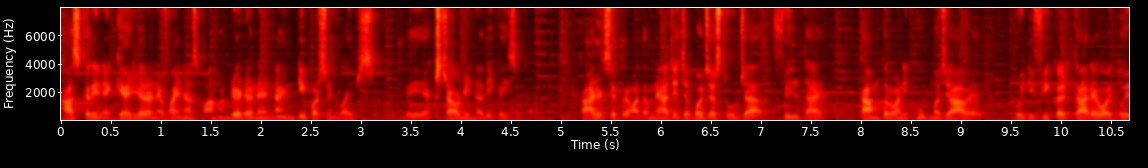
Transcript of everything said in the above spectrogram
ખાસ કરીને કેરિયર અને ફાઇનાન્સમાં હંડ્રેડ અને નાઇન્ટી પર્સન્ટ વાઇબ્સ છે. એટલે એક્સ્ટ્રા ઓર્ડિનરી કહી શકાય. કાર્યક્ષેત્રમાં તમને આજે જબરજસ્ત ઊર્જા ફીલ થાય, કામ કરવાની ખૂબ મજા આવે, કોઈ ડિફિકલ્ટ કાર્ય હોય તો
